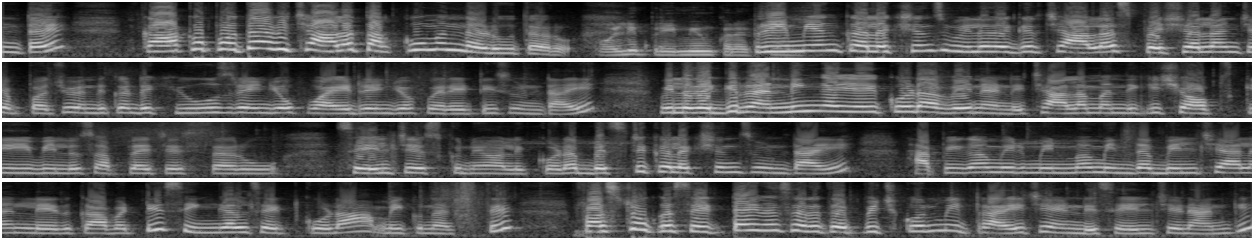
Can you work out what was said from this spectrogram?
ఉంటాయి. కాకపోతే అవి చాలా తక్కువ మంది అడుగుతారు. ప్రీమియం కలెక్షన్ ప్రీమియం కలెక్షన్స్ వీళ్ళ దగ్గర చాలా స్పెషల్ అని చెప్పొచ్చు. ఎందుకంటే huge range of wide range of varieties ఉంటాయి. వీళ్ళ దగ్గర రన్నింగ్ అయ్యేవి కూడా అవేనండి. చాలా మందికి షాప్స్కి వీళ్ళు సప్లై చేస్తారు సేల్ చేసుకునే వాళ్ళకి కూడా బెస్ట్ కలెక్షన్స్ ఉంటాయి. హ్యాపీగా మీరు మినిమం ఇంత బిల్ చేయాలని లేదు కాబట్టి సింగిల్ సెట్ కూడా మీకు నచ్చితే ఫస్ట్ ఒక సెట్ అయినా సరే తెప్పించుకొని మీరు ట్రై చేయండి సేల్ చేయడానికి.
